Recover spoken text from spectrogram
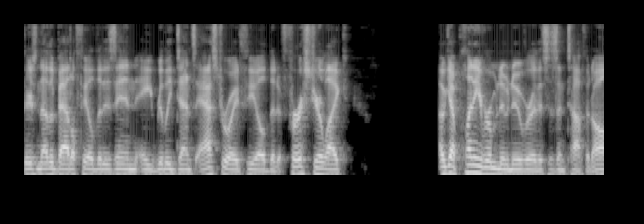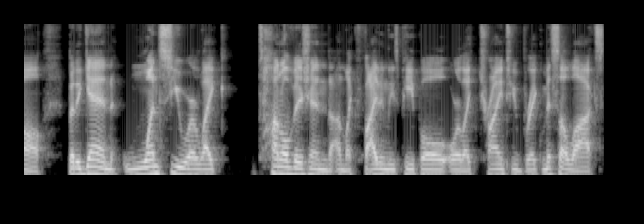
There's another battlefield that is in a really dense asteroid field that at first you're like, I've got plenty of room to maneuver. This isn't tough at all. But again, once you are like tunnel visioned on like fighting these people or like trying to break missile locks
